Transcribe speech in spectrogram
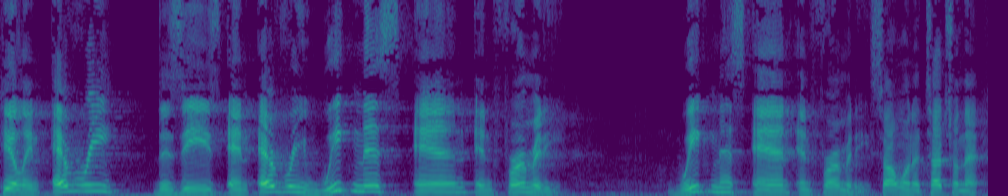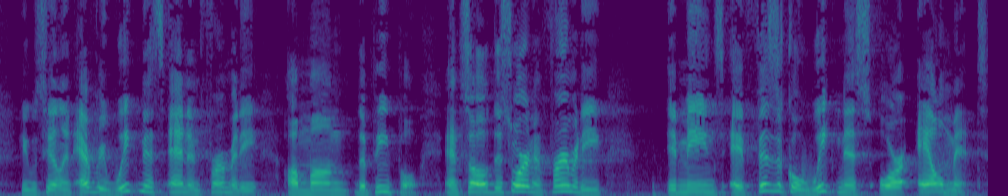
Healing every disease and every weakness and infirmity. Weakness and infirmity. So I want to touch on that. He was healing every weakness and infirmity among the people. And so this word infirmity, it means a physical weakness or ailment.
